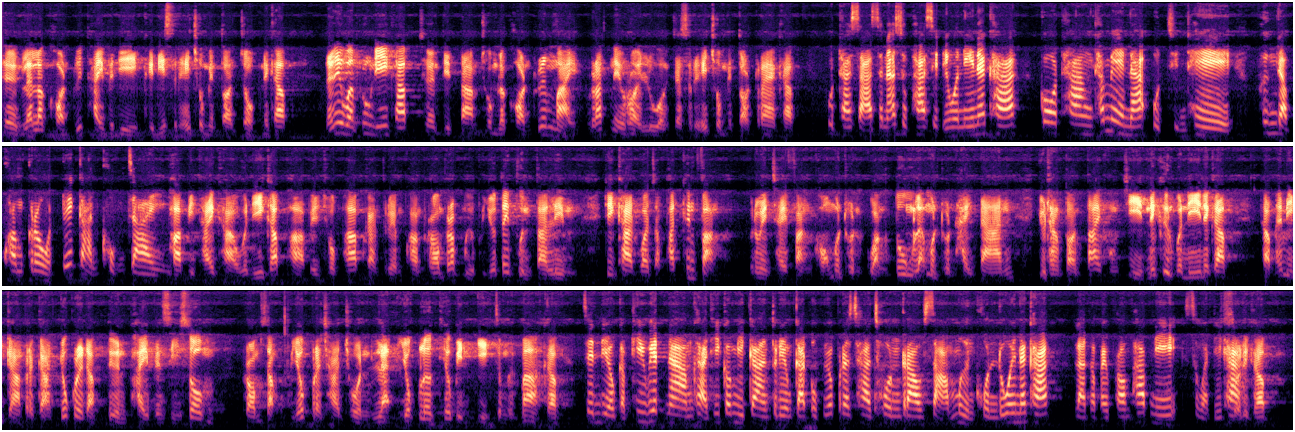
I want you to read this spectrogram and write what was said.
เทิงและละครพฤทัยบดีคืนนี้เสนอให้ชมเป็นตอนจบนะครับ และในวันพรุ่งนี้ครับเชิญติดตามชมละครเรื่องใหม่ รักในรอยลวงจะเสนอให้ชมเป็นตอนแรกครับพุทธศาสนสุภาษิตในวันนี้นะคะ โกทังทะเมนะอุดฉินเท พึงดับความโกรธด้วยการข่มใจ ภาพปิดท้ายข่าววันนี้ครับพาไปชมภาพการเตรียมความพร้อมรับมือพายุไต้ฝุ่นตาลิม ที่คาดว่าจะพัดขึ้นฝั่งบริเวณชายฝั่งของมณฑลกวางตุ้งและมณฑลไหหนาน อยู่ทางตอนใต้ของจีนในคืนวันนี้นะครับทำให้มีการประกาศยกระดับเตือนภัยเป็นสีส้ม พร้อมสั่งอพยพประชาชน และยกเลิกเที่ยวบินอีกจำนวนมากครับ เช่นเดียวกับที่เวียดนามค่ะ ที่ก็มีการเตรียมการอพยพประชาชนราว 30,000 คนด้วยนะคะลากันไปพร้อมภาพนี้ สวัสดีสค่ะวัสดีครับ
